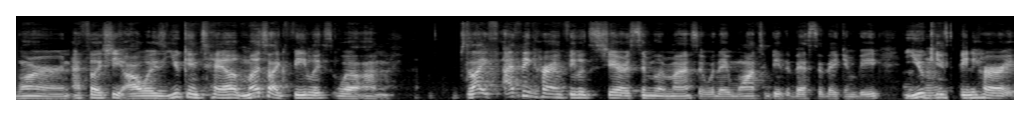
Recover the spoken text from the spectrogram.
learn. I feel like she always you can tell much like Felix. Well, um, like I think her and Felix share a similar mindset where they want to be the best that they can be. Mm-hmm. You can see her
